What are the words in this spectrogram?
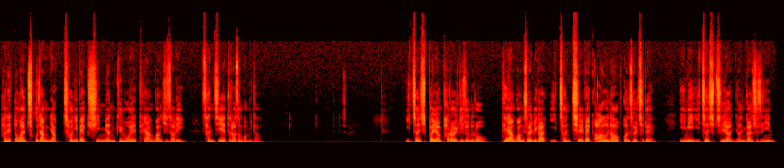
한 해 동안 축구장 약 1,250면 규모의 태양광 시설이 산지에 들어선 겁니다. 2018년 8월 기준으로 태양광 설비가 2,799건 설치돼 이미 2017년 연간 수준인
